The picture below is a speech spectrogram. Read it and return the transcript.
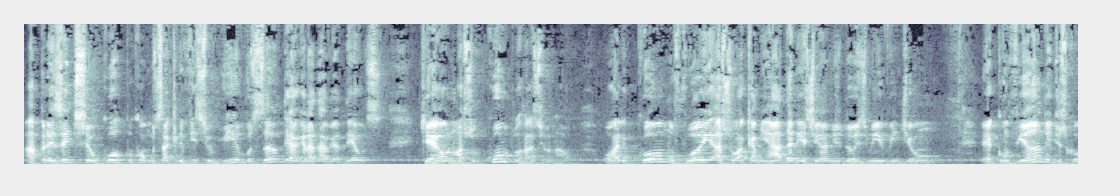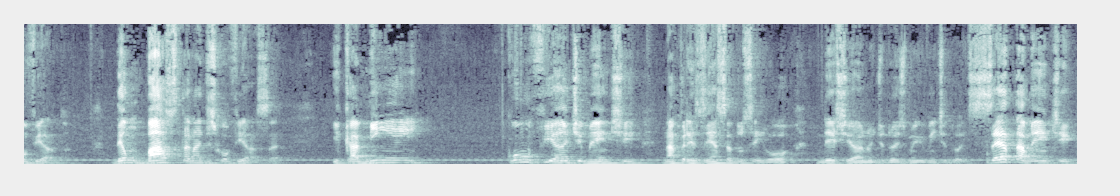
Apresente seu corpo como sacrifício vivo, santo e agradável a Deus, que é o nosso culto racional. Olhe como foi a sua caminhada neste ano de 2021. é, confiando e desconfiando. Dê um basta na desconfiança e caminhe confiantemente na presença do Senhor neste ano de 2022. Certamente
